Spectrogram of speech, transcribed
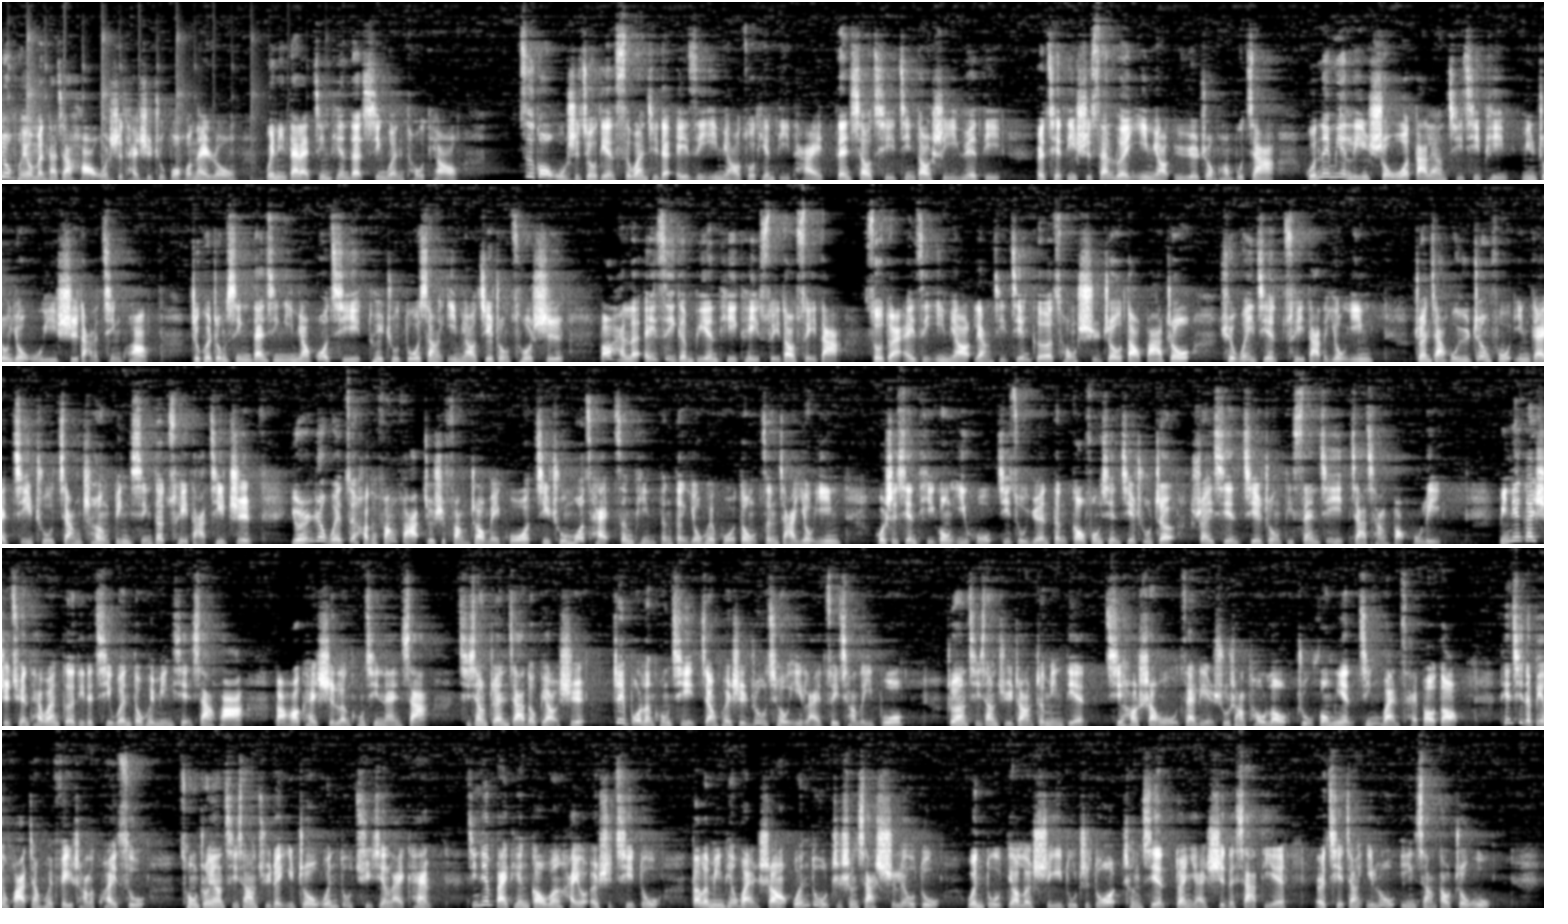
众朋友们，大家好，我是台视主播侯乃荣，为您带来今天的新闻头条。自购五十九点四万剂的 A Z 疫苗昨天抵台，但效期仅到十一月底，而且第十三轮疫苗预约状况不佳，国内面临手握大量集齐品，民众又无意施打的情况。指挥中心担心疫苗过期，推出多项疫苗接种措施，包含了 A Z 跟 B N T 可以随到随打，缩短 A Z 疫苗两剂间隔从十周到八周，却未见催打的诱因。专家呼吁政府应该祭出奖惩并行的催打机制。有人认为最好的方法就是仿照美国，祭出摸彩、赠品等等优惠活动，增加诱因，或是先提供医护、机组员等高风险接触者率先接种第三剂，加强保护力。明天开始，全台湾各地的气温都会明显下滑。八号开始冷空气南下，气象专家都表示，这波冷空气将会是入秋以来最强的一波。中央气象局长郑明典七号上午在脸书上透露，主封面今晚才报道，天气的变化将会非常的快速。从中央气象局的一周温度曲线来看，今天白天高温还有二十七度，到了明天晚上温度只剩下十六度，温度掉了十一度之多，呈现断崖式的下跌，而且将一路影响到周五。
